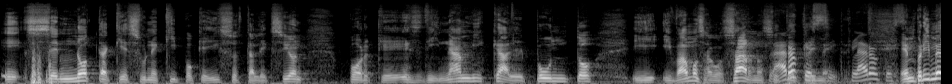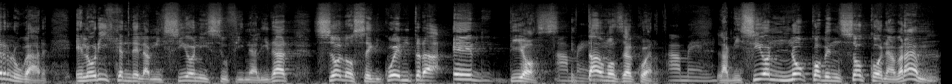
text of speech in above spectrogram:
Eh, se nota que es un equipo que hizo esta lección porque es dinámica al punto y, vamos a gozarnos claro este que Sí, claro que sí. En primer lugar, el origen de la misión y su finalidad solo se encuentra en Dios. Estamos de acuerdo. Amén. La misión no comenzó con Abraham,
